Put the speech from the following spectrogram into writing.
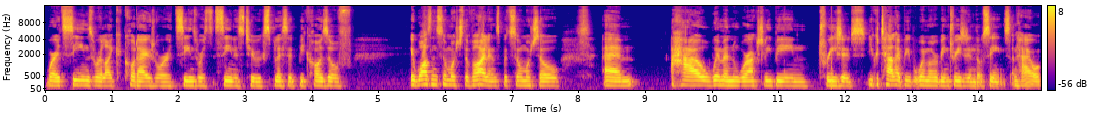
where its scenes were like cut out or its scenes were seen as too explicit because of it wasn't so much the violence but so much so um how women were actually being treated. You could tell how people women were being treated in those scenes and how,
